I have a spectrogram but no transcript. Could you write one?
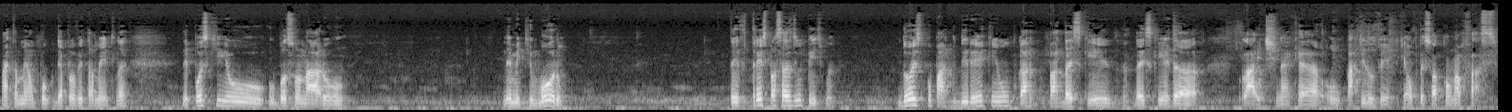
mas também é um pouco de aproveitamento, né? Depois que o, o Bolsonaro demitiu o Moro, teve três processos de impeachment. Dois por parte da direita e um por parte da esquerda, da esquerda light, né, que é o Partido Verde, que é o pessoal que come alface.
